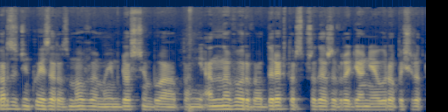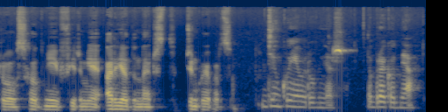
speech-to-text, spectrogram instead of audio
Bardzo dziękuję za rozmowę. Moim gościem była pani Anna Worwa, dyrektor sprzedaży w regionie Europy Środkowo-Wschodniej w firmie Ariad Next. Dziękuję bardzo. Dziękuję również. Dobrego dnia.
